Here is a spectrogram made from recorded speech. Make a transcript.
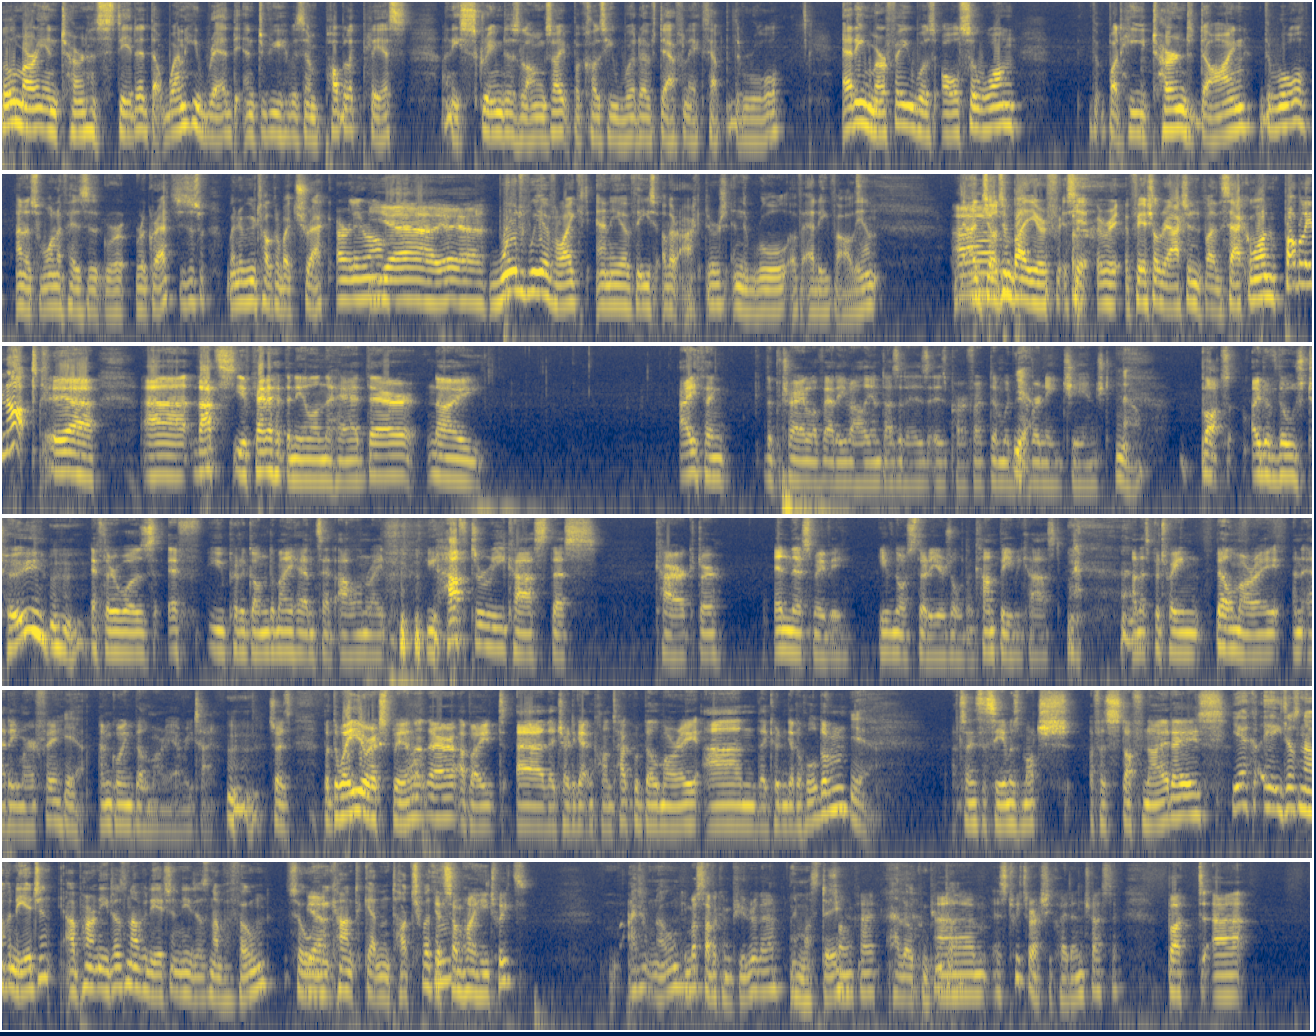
Bill Murray, in turn, has stated that when he read the interview, he was in public place and he screamed his lungs out because he would have definitely accepted the role. Eddie Murphy was also one, but he turned down the role, and it's one of his re- regrets. It's just whenever you were talking about Shrek earlier on, Yeah, yeah, yeah. would we have liked any of these other actors in the role of Eddie Valiant? Um, judging by your f- sa- re- facial reactions by the second one, probably not. Yeah, uh, that's you've kind of hit the nail on the head there. Now, I think the portrayal of Eddie Valiant as it is is perfect and would Yeah. never need changed. No. But out of those 2 Mm-hmm. if there was, if you put a gun to my head and said, Alan, right, you have to recast this character in this movie, even though it's 30 years old and can't be recast, and it's between Bill Murray and Eddie Murphy, Yeah. I'm going Bill Murray every time. So it's, but the way you were explaining it there about uh, they tried to get in contact with Bill Murray and they couldn't get a hold of him, Yeah. it sounds the same as much of his stuff nowadays. Yeah, he doesn't have an agent. Apparently, he doesn't have an agent. and He doesn't have a phone, so Yeah. we can't get in touch with Yet him. somehow he tweets. I don't know. He must have a computer then. He must do. Some kind. Hello, computer. Um, his tweets are actually quite interesting. But uh,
